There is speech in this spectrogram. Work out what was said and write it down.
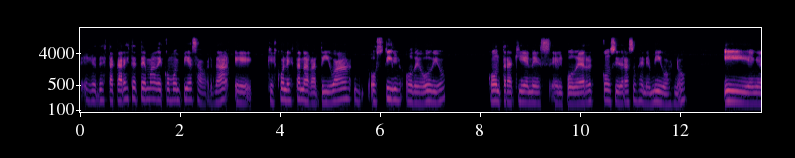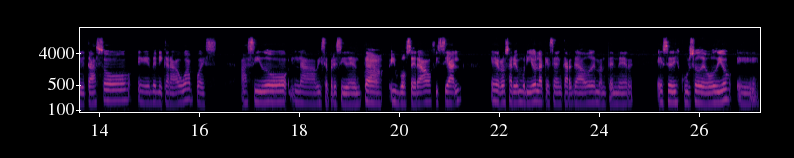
eh, destacar este tema de cómo empieza, ¿verdad? Eh, que es con esta narrativa hostil o de odio contra quienes el poder considera sus enemigos, ¿no? Y en el caso eh, de Nicaragua, pues ha sido la vicepresidenta y vocera oficial, eh, Rosario Murillo, la que se ha encargado de mantener ese discurso de odio eh,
